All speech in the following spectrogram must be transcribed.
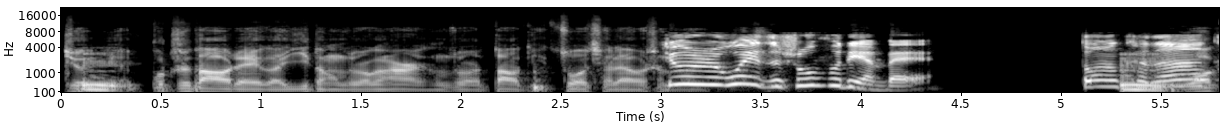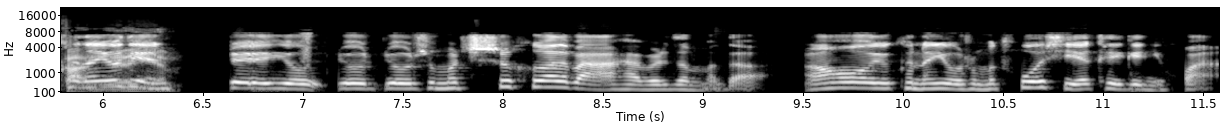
就不知道这个一等座跟二等座到底坐起来有什么？就是位置舒服点呗。东可能可能有点对，有有有什么吃喝的吧，还不是怎么的？然后有可能有什么拖鞋可以给你换，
